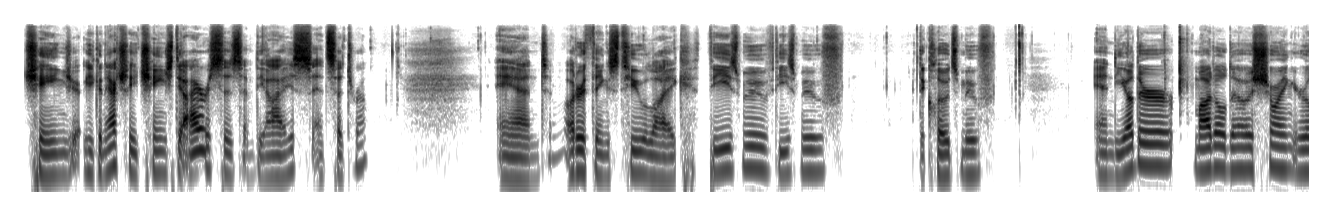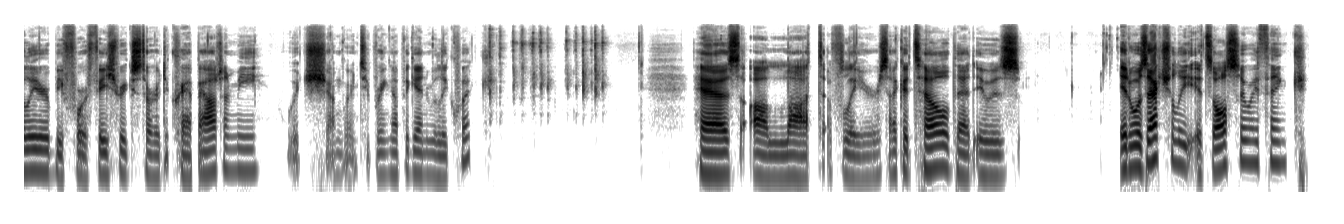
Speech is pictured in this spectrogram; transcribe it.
change you can actually change the irises of the eyes etc and other things too like these move these move the clothes move. And the other model that I was showing earlier before FaceRig started to crap out on me which I'm going to bring up again really quick has a lot of layers. I could tell that it was it was actually it's also I think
